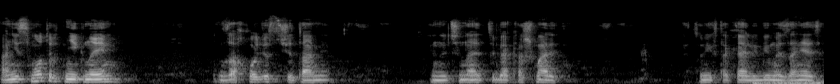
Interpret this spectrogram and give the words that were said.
они смотрят никнейм, заходят с читами и начинают тебя кошмарить. Это у них такая любимое занятие.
